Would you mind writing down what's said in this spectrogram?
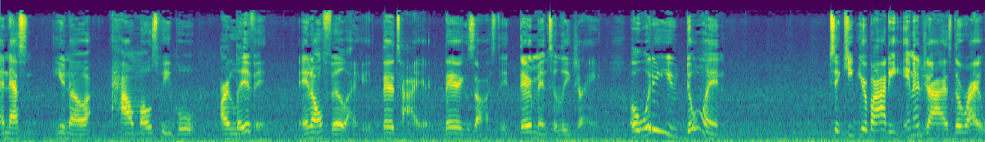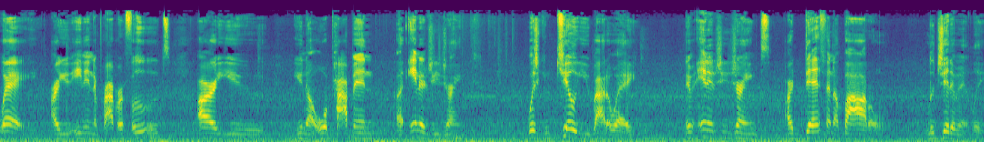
And that's, you know, how most people are living. They don't feel like it. They're tired. They're exhausted. They're mentally drained. Or what are you doing to keep your body energized the right way? Are you eating the proper foods? Are you, you know, or popping an energy drink, which can kill you, by the way? Them energy drinks are death in a bottle, legitimately.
